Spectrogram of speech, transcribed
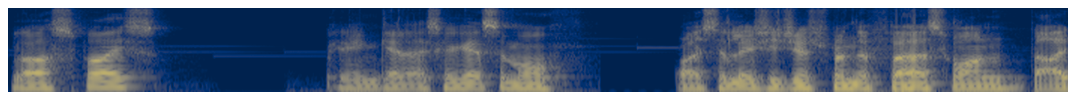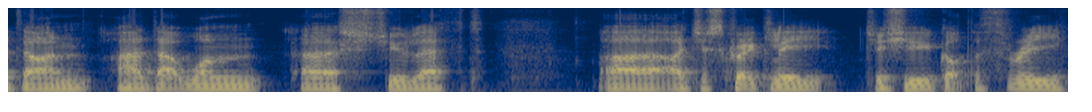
Last space. We didn't get it. Let's go get some more. Right, so literally just from the first one that I done, I had that one uh, stew left. Uh, I just quickly just you got the three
